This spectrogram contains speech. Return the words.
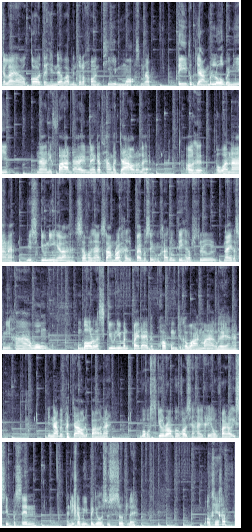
กันแล้ว ก็จะเห็นได้ว่าเป็นตัวละครที่เหมาะสำหรับตีทุกอย่างบนโลกใบนี้ นางนี่ฟาดได้แม้กระทั่งพระเจ้าแล้วแหละ เอาเถอะ เพราะว่านางน่ะมีสกิลนี่ไงล่ะสร้างความเสียหาย358%ของค่าโจมตีให้กับศัตรูในรัศมี 5 วง ผมบอกเลยว่าสกิลนี้มันไปได้แบบครอบคลุมจักรวาลมากเลยนะ นี่นางเป็นพระเจ้าหรือเปล่านะ บวกสกิลรอมเพิ่มความเสียหายครีของฝ่ายเราอีก 10%อันนี้ก็มีประโยชน์สุดๆเลย โอเคครับ ไป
